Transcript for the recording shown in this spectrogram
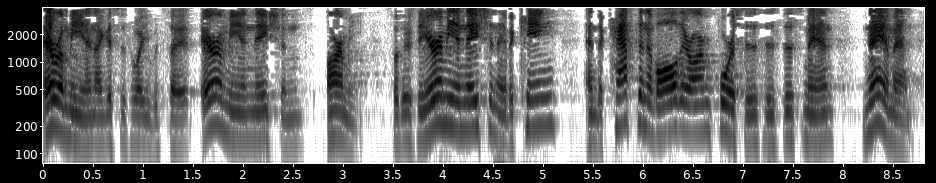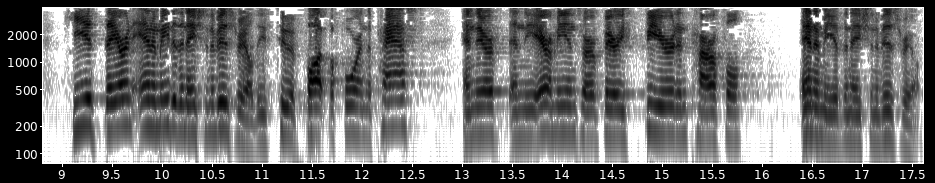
Aramean, I guess is the way you would say it, Aramean nation's army. So there's the Aramean nation, they have a king, and the captain of all their armed forces is this man, Naaman. He is, they are an enemy to the nation of Israel. These two have fought before in the past and, and the Arameans are a very feared and powerful enemy of the nation of Israel.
